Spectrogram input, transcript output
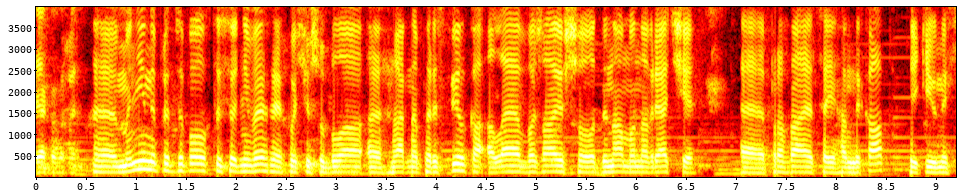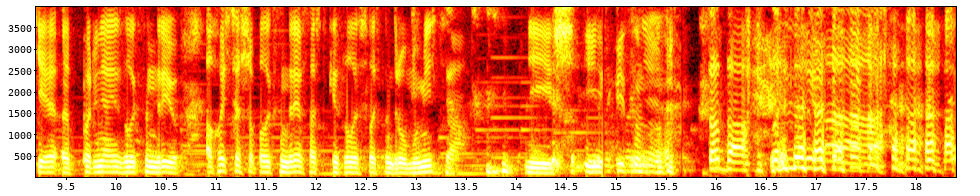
Як ви вважаєте? Е, Мені не принципово, хто сьогодні виграє. Хочу, щоб була е, гарна перестрілка, але вважаю, що Динамо навряд чи е, програє цей гандикап, який у них є порівнянні з Олександрією. А хочеться, щоб Олександрія все ж таки залишилась на другому місці. І, і підсумку. Та да.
